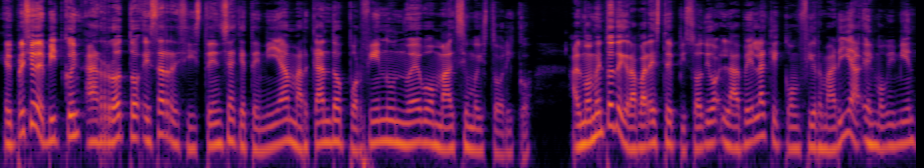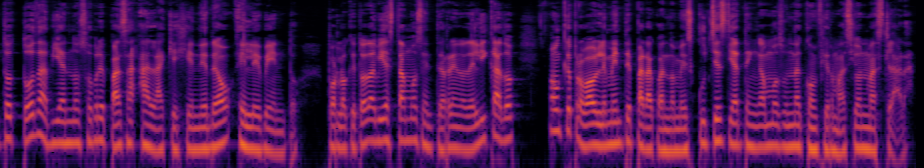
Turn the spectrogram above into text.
El precio de Bitcoin ha roto esa resistencia que tenía marcando por fin un nuevo máximo histórico. Al momento de grabar este episodio, la vela que confirmaría el movimiento todavía no sobrepasa a la que generó el evento, por lo que todavía estamos en terreno delicado, aunque probablemente para cuando me escuches ya tengamos una confirmación más clara.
